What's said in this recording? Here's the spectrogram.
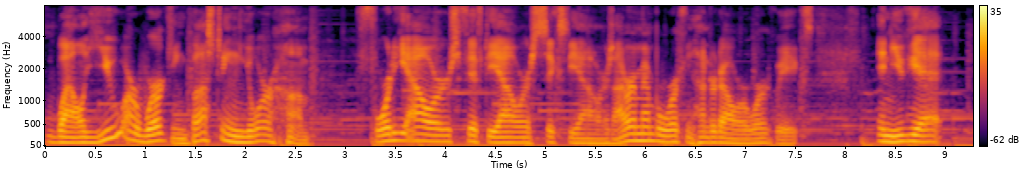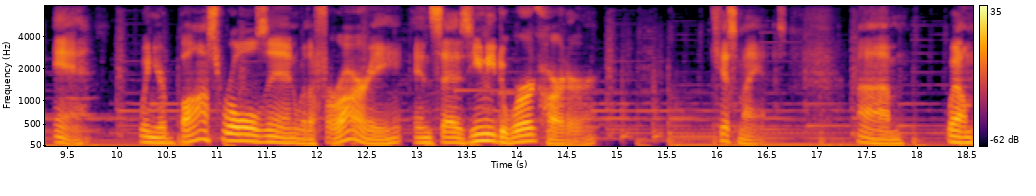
while you are working, busting your hump, 40 hours, 50 hours, 60 hours. I remember working 100 hour work weeks, and you get eh. When your boss rolls in with a Ferrari and says you need to work harder, kiss my ass. Um, well,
